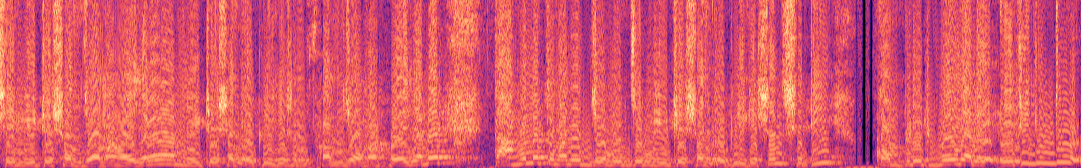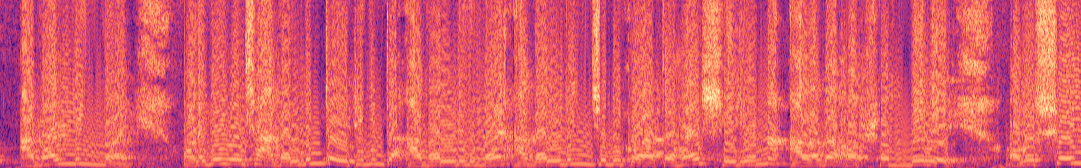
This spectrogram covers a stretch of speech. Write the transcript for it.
সেই মিউটেশন জমা হয়ে যাবে বা মিউটেশন অ্যাপ্লিকেশন ফর্ম জমা হয়ে যাবে। তাহলে তোমাদের জমির যে মিউটেশন অ্যাপ্লিকেশন সেটি কমপ্লিট হয়ে যাবে। এটি কিন্তু আধার লিঙ্ক নয়। অনেকেই বলছে আধার লিঙ্ক তো এটি কিন্তু আধার লিঙ্ক নয়। আধার লিঙ্ক যদি করাতে হয়, সেই জন্য আলাদা অপশন দেবে। অবশ্যই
